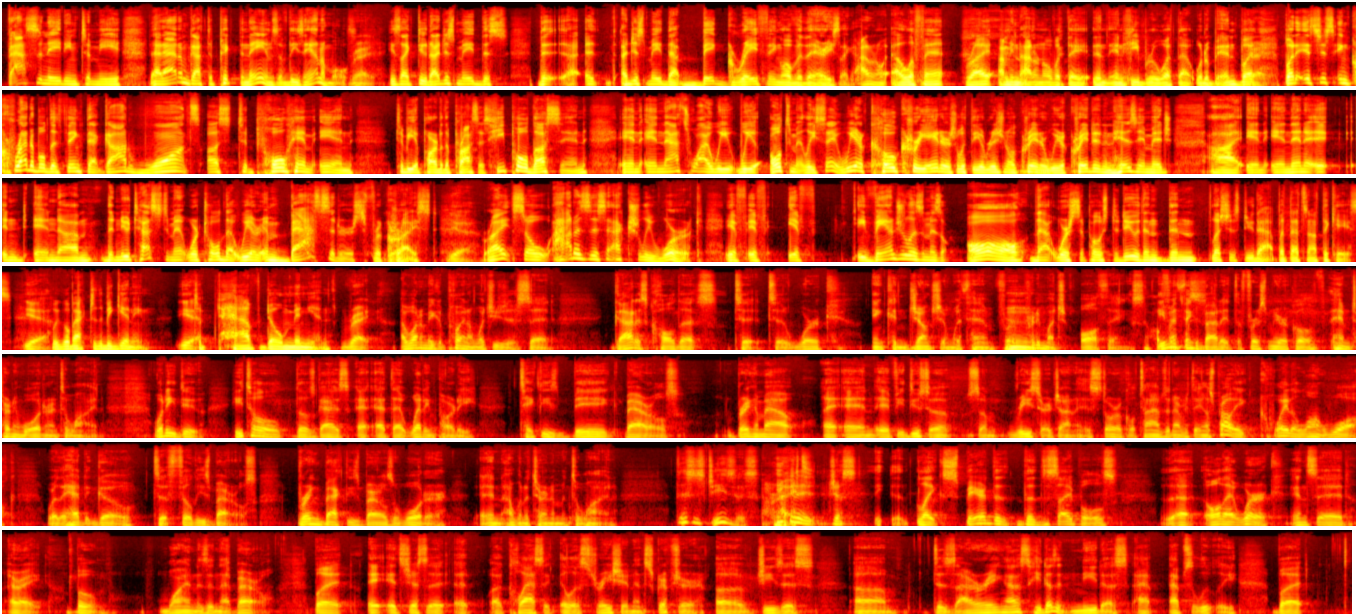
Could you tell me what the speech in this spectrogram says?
fascinating to me that Adam got to pick the names of these animals. Right. He's like, dude, I just made this. The, I, I just made that big gray thing over there. He's like, I don't know, elephant, right? I mean, I don't know what they in, in Hebrew what that would have been, but Right. but it's just incredible to think that God wants us to pull Him in to be a part of the process. He pulled us in, and and that's why we we ultimately say we are co-creators with the original Creator. We are created in His image, uh, and and then it in in um, the New Testament, we're told that we are ambassadors for Christ. Yeah. Right. So how does this actually work? If if if evangelism is all that we're supposed to do, then then let's just do that. But that's not the case. Yeah. We go back to the beginning. Yeah. To have dominion. Right. I want to make a point on what you just said. God has called us to to work in conjunction with Him for Mm. pretty much all things. Even think about it: the first miracle of Him turning water into wine. What did He do? He told those guys at, at that wedding party, take these big barrels, bring them out. And if you do some some research on historical times and everything, it was probably quite a long walk where they had to go to fill these barrels. Bring back these barrels of water, and I'm going to turn them into wine. This is Jesus. He could have just like spared the, the disciples that, all that work and said, "All right, boom, wine is in that barrel." But it, it's just a, a, a classic illustration in Scripture of Jesus um, desiring us. He doesn't need us, ab- absolutely, but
